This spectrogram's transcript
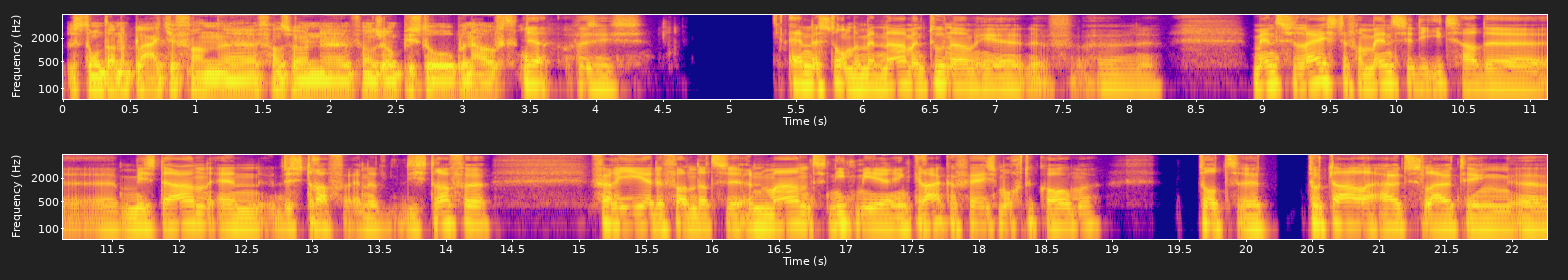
stond dan een plaatje van, uh, van zo'n van zo'n pistool op een hoofd. Ja, precies. En er stonden met naam en toename de, mensen, lijsten van mensen die iets hadden misdaan en de straffen. En dat, die straffen varieerde van dat ze een maand niet meer in kraakcafés mochten komen, tot uh, totale uitsluiting, uh,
